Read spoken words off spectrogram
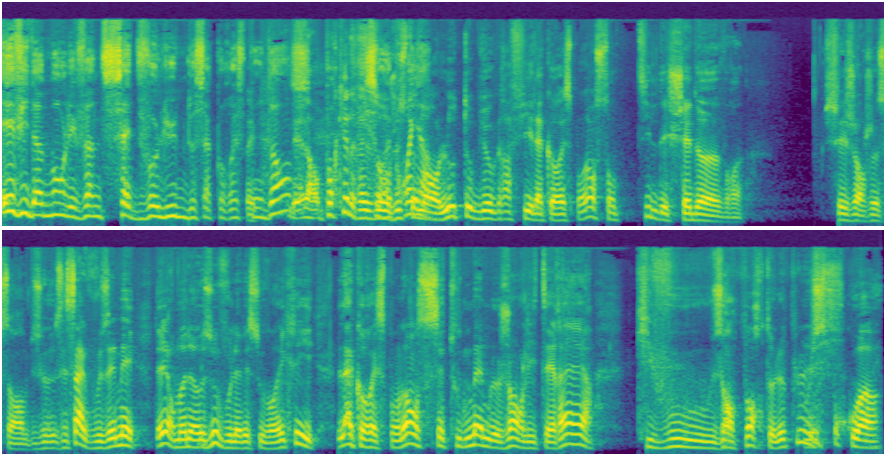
Évidemment, les 27 volumes de sa correspondance. Mais alors, pour quelle sont raison, incroyables. justement, l'autobiographie et la correspondance sont-ils des chefs-d'œuvre? Chez Georges Sand Puisque c'est ça que vous aimez. D'ailleurs, Mona Ozouf, vous l'avez souvent écrit. La correspondance, c'est tout de même le genre littéraire qui vous emporte le plus. Oui. Pourquoi?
